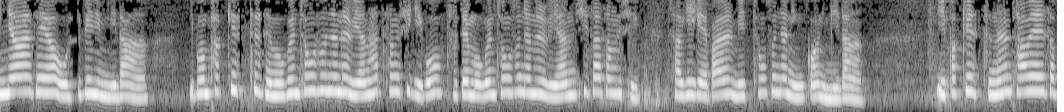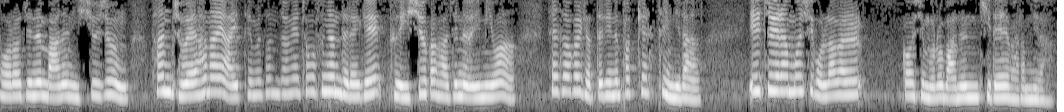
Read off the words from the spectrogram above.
안녕하세요. 오수빈입니다. 이번 팟캐스트 제목은 청소년을 위한 핫상식이고 부제목은 청소년을 위한 시사상식, 자기개발 및 청소년 인권입니다. 이 팟캐스트는 사회에서 벌어지는 많은 이슈 중 한 주에 하나의 아이템을 선정해 청소년들에게 그 이슈가 가지는 의미와 해석을 곁들이는 팟캐스트입니다. 일주일에 한 번씩 올라갈 것이므로 많은 기대 바랍니다.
